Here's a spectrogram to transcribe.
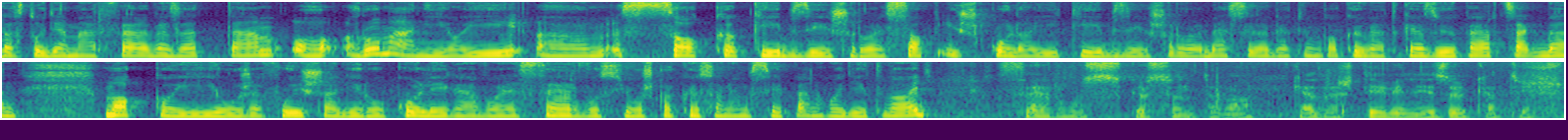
azt ugye már felvezettem, a romániai szakképzésről, szakiskolai képzésről beszélgetünk a következő percekben. Makkai József újságíró kollégával. Szervusz Jóska, köszönöm szépen, hogy itt vagy. Szervusz, köszöntöm a kedves tévénézőket is.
